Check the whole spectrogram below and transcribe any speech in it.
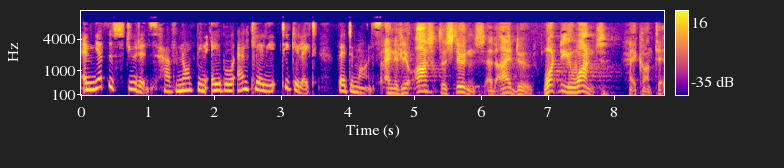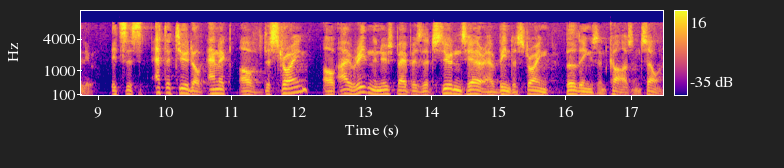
and yet the students have not been able and clearly articulate their demands. And if you ask the students, and I do, what do you want? I can't tell you. It's this attitude of anarchy, of destroying. Of, I read in the newspapers that students here have been destroying buildings and cars and so on.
